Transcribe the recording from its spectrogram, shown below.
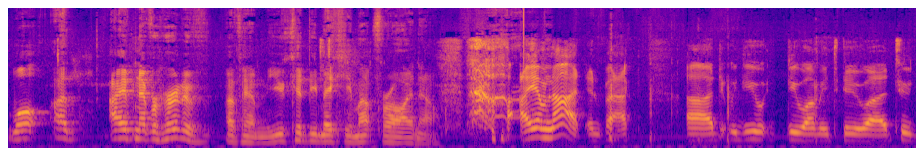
Well, uh, I've never heard of, of him. You could be making him up for all I know. I am not, in fact. Uh, do, do, you do you want me to, uh, to,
